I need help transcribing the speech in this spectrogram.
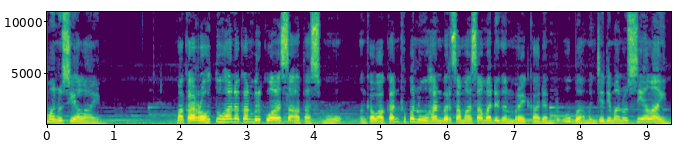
manusia lain. Maka roh Tuhan akan berkuasa atasmu, engkau akan kepenuhan bersama-sama dengan mereka dan berubah menjadi manusia lain.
